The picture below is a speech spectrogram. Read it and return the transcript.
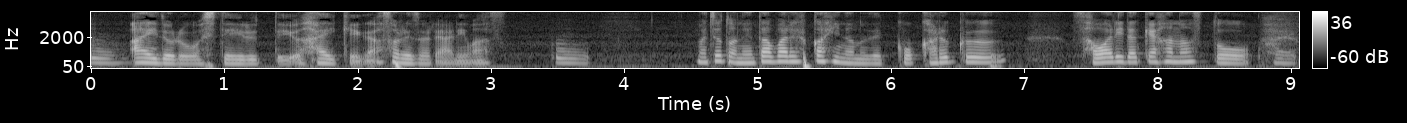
うん。アイドルをしているっていう背景がそれぞれあります。うん。まあ、ちょっとネタバレ不可避なのでこう軽く触りだけ話すと、はい。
